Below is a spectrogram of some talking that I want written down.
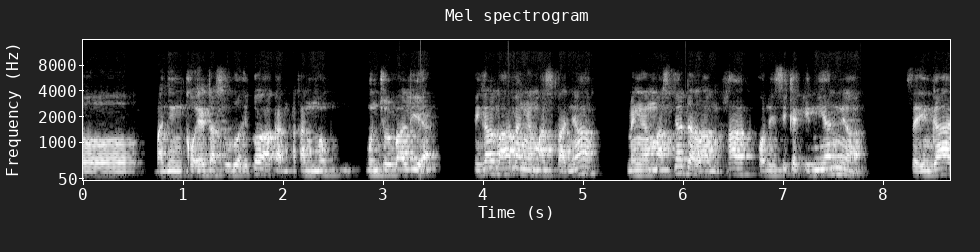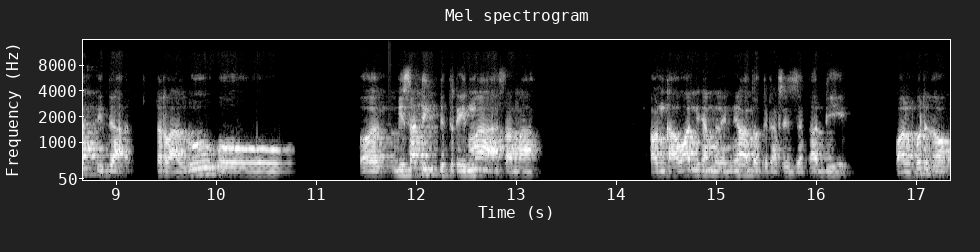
uh, Banjingko Eta Suruh itu akan akan muncul Bali ya. Tinggal bahan mengemaskannya, mengemasnya dalam hal kondisi kekiniannya sehingga tidak terlalu uh, uh, bisa diterima sama kawan-kawan yang milenial atau generasi Z tadi. Walaupun uh,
